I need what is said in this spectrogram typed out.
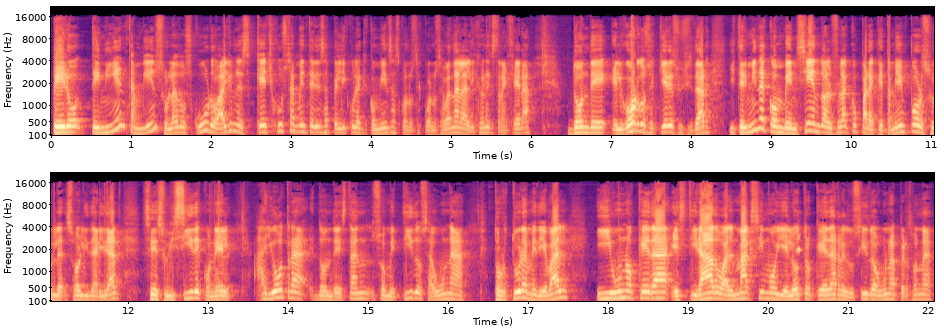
pero tenían también su lado oscuro. Hay un sketch justamente en esa película que comienzas cuando se, cuando se van a la Legión extranjera, donde el gordo se quiere suicidar y termina convenciendo al flaco para que también por su solidaridad se suicide con él. Hay otra donde están sometidos a una tortura medieval y uno queda estirado al máximo y el otro queda reducido a una persona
